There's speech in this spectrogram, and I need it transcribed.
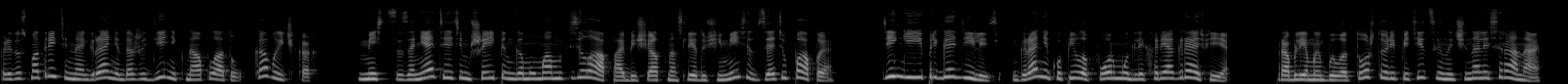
Предусмотрительная Граня даже денег на оплату, в кавычках, Месяца занятия этим шейпингом у мамы взяла, пообещав на следующий месяц взять у папы. Деньги ей пригодились, Грани купила форму для хореографии. Проблемой было то, что репетиции начинались рано,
